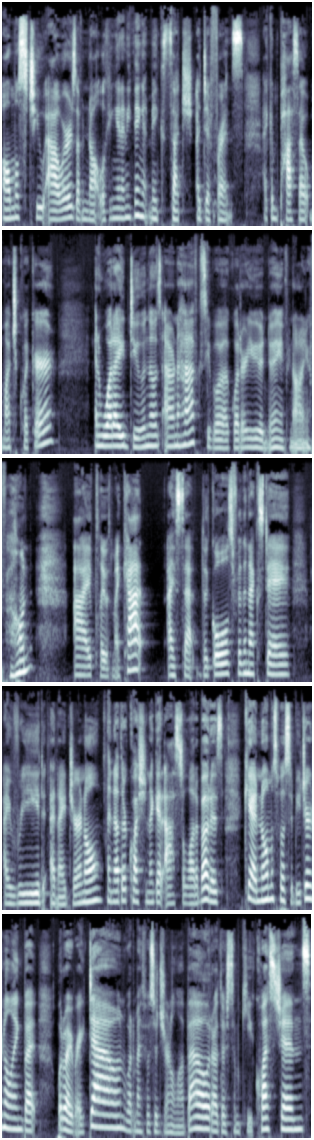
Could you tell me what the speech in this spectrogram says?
almost two hours of not looking at anything, it makes such a difference. I can pass out much quicker. And what I do in those hour and a half, because people are like, what are you even doing if you're not on your phone? I play with my cat. I set the goals for the next day. I read and I journal. Another question I get asked a lot about is okay, I know I'm supposed to be journaling, but what do I write down? What am I supposed to journal about? Are there some key questions?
